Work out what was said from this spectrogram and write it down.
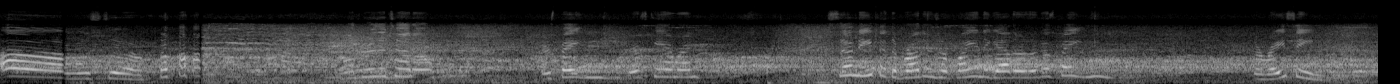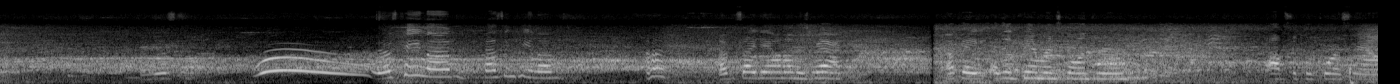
oh. There's Peyton. There's Cameron. So neat that the brothers are playing together. There goes Peyton. They're racing. There goes, woo! There's Caleb, cousin Caleb. Uh, upside down on his back. Okay, I think Cameron's going through obstacle course now.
